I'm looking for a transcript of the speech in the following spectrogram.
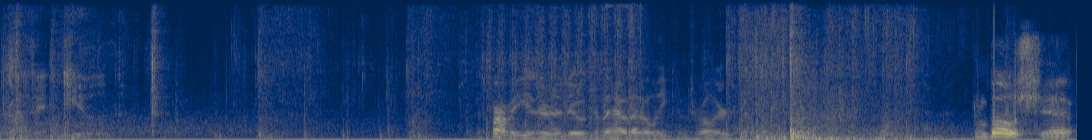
Prophet killed. It's probably easier to do because I have that elite controller. Bullshit.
